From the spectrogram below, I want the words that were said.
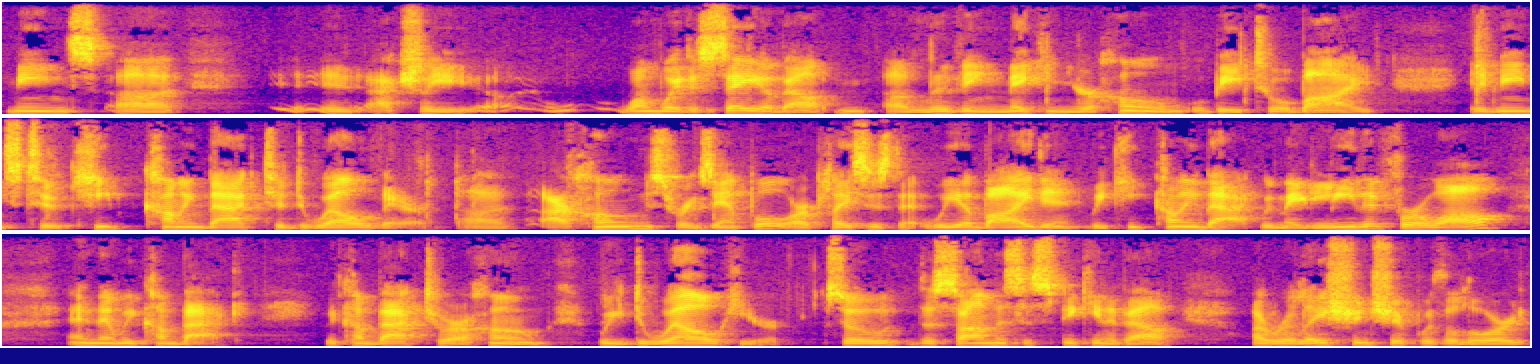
means uh, it actually. One way to say about uh, living, making your home would be to abide. It means to keep coming back to dwell there. Uh, our homes, for example, are places that we abide in. We keep coming back. We may leave it for a while and then we come back. We come back to our home. We dwell here. So the psalmist is speaking about a relationship with the Lord,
